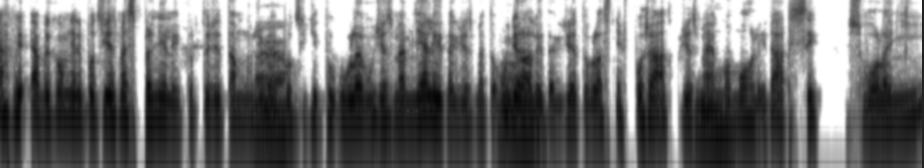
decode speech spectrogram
Aby, abychom měli pocit, že jsme splnili, protože tam můžeme no, pocítit tu úlevu, že jsme měli, takže jsme to no. udělali, takže je to vlastně v pořádku, že jsme mm. jako mohli dát si svolení,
